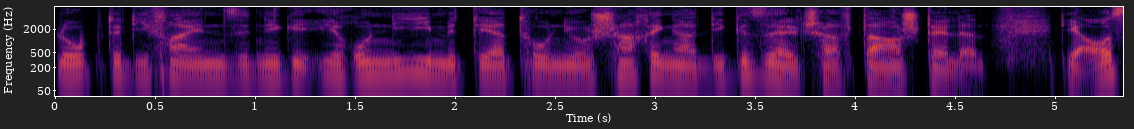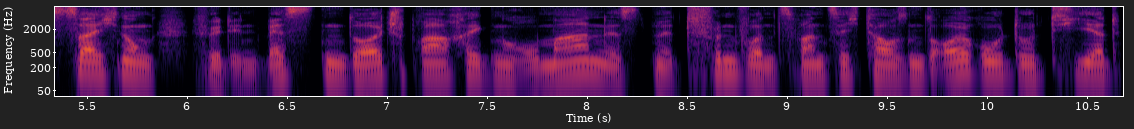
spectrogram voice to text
lobte die feinsinnige Ironie, mit der Tonio Schachinger die Gesellschaft darstelle. Die Auszeichnung für den besten deutschsprachigen Roman ist mit 25.000 Euro dotiert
